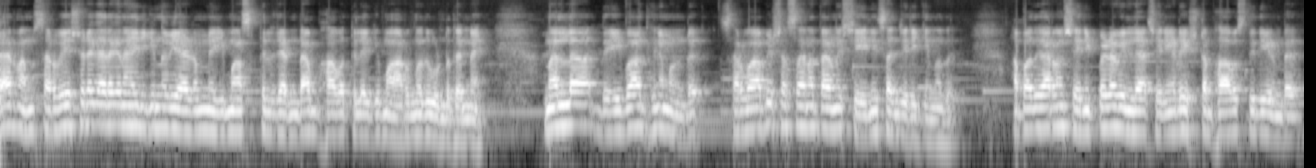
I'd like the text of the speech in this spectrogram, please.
കാരണം സർവേശ്വരകാരകനായിരിക്കുന്ന വ്യാഴം ഈ മാസത്തിൽ രണ്ടാം ഭാവത്തിലേക്ക് മാറുന്നത് കൊണ്ട് തന്നെ നല്ല ദൈവാധീനമുണ്ട്. സർവാഭിഷസ്ഥാനത്താണ് ശനി സഞ്ചരിക്കുന്നത്. അപ്പോൾ അത് കാരണം ശനിപ്പിഴവില്ല ശനിയുടെ ഇഷ്ടഭാവസ്ഥിതിയുണ്ട്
